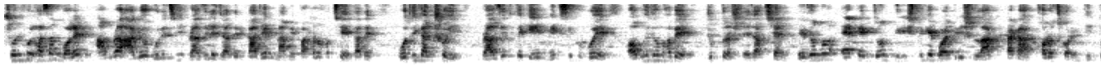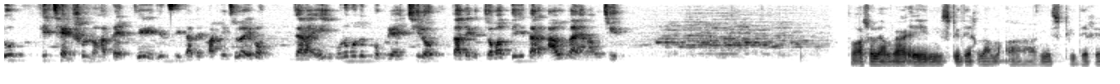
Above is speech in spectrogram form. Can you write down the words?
শরীফুল হাসান বলেন, আমরা আগেও বলেছি ব্রাজিলে যাদের কাজের নামে পাঠানো হচ্ছে, তাদের অধিকাংশই ব্রাজিল থেকে মেক্সিকো হয়ে অবৈধভাবে যুক্তরাষ্ট্রে যাচ্ছেন। এজন্য এক একজন তিরিশ থেকে পঁয়ত্রিশ লাখ টাকা খরচ করেন, কিন্তু ফিরছেন শূন্য হাতে। যে এজেন্সি তাদের পাঠিয়েছিল এবং যারা এই অনুমোদন প্রক্রিয়ায় ছিল, তাদের জবাবদিহিতার আওতায় আনা উচিত। তো আসলে আমরা এই নিউজটি দেখলাম, আর নিউজটি দেখে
